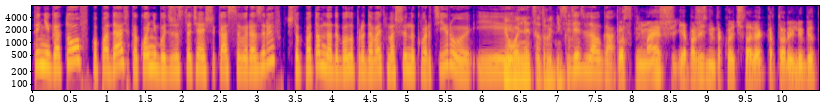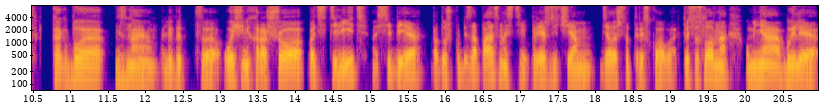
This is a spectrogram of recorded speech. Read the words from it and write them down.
ты не готов попадать в какой-нибудь жесточайший кассовый разрыв, чтобы потом надо было продавать машину, квартиру и, И увольнять сотрудников. сидеть в долгах. Просто понимаешь, я по жизни такой человек, который любит, как бы, не знаю, любит э, очень хорошо подстелить себе подушку безопасности, прежде чем делать что-то рисковое. То есть, условно, у меня были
